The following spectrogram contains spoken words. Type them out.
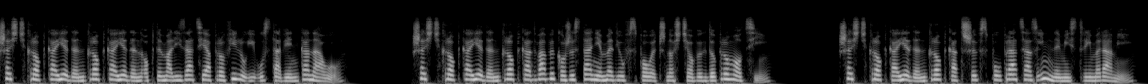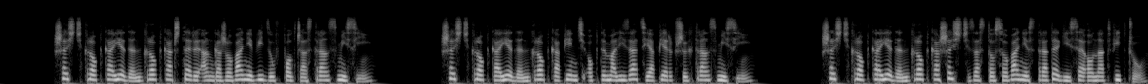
6.1.1 Optymalizacja profilu i ustawień kanału. 6.1.2 Wykorzystanie mediów społecznościowych do promocji. 6.1.3 Współpraca z innymi streamerami. 6.1.4 Angażowanie widzów podczas transmisji. 6.1.5 Optymalizacja pierwszych transmisji. 6.1.6 Zastosowanie strategii SEO na Twitchu.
